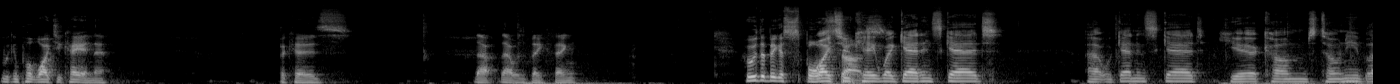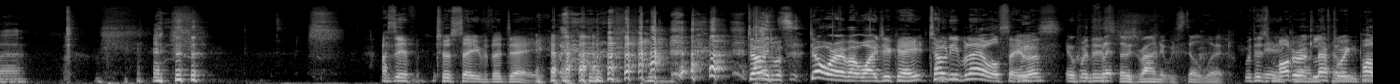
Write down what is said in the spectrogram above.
we can put Y two K in there because that that was a big thing. Who are the biggest sports Y2K, stars? we're getting scared. Uh, we're getting scared. Here comes Tony Blair. As if to save the day. don't don't worry about Y2K. Tony Blair will save us If with we his flip those round, it would still work. with his Here moderate comes left-wing Tony Blair,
